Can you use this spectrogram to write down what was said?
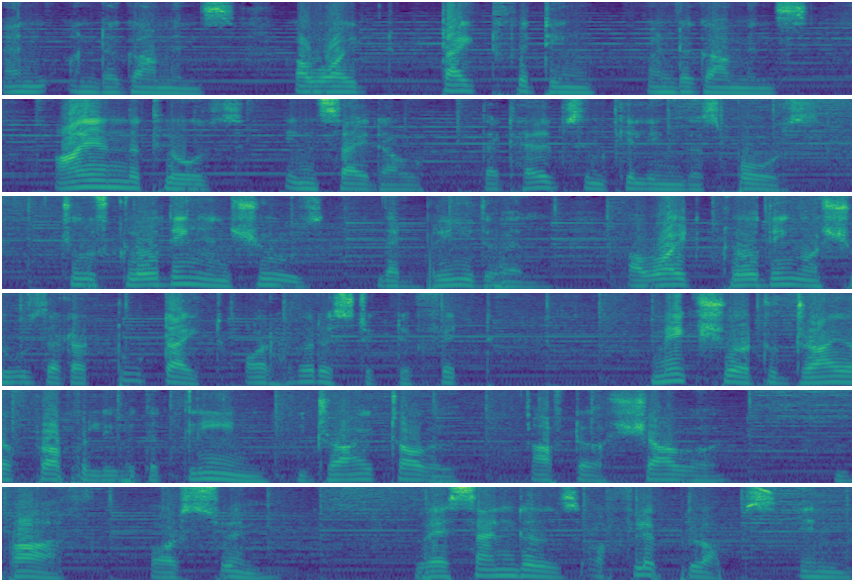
and undergarments. Avoid tight fitting undergarments. Iron the clothes inside out, that helps in killing the spores. Choose clothing and shoes that breathe well. Avoid clothing or shoes that are too tight or have a restrictive fit. Make sure to dry off properly with a clean, dry towel after shower, bath, or swim. Wear sandals or flip flops in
